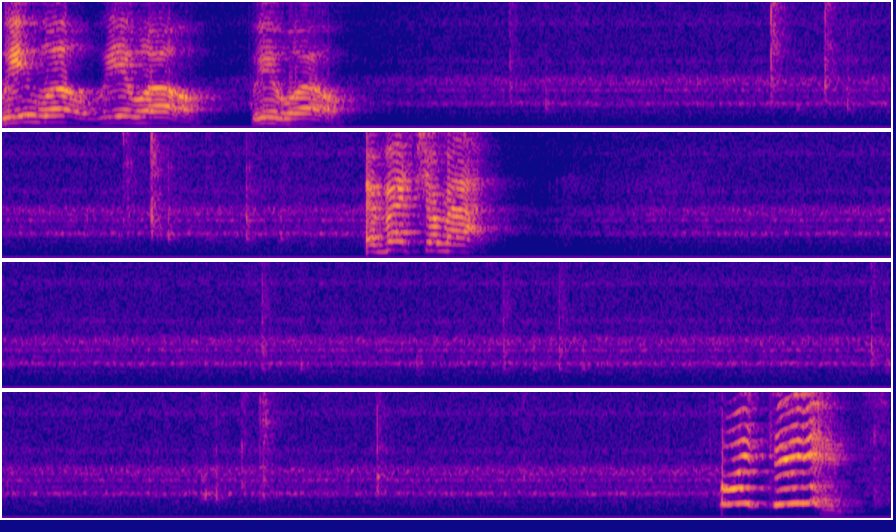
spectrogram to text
We will, we will, we will. Adventure map! Oh, I didn't!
